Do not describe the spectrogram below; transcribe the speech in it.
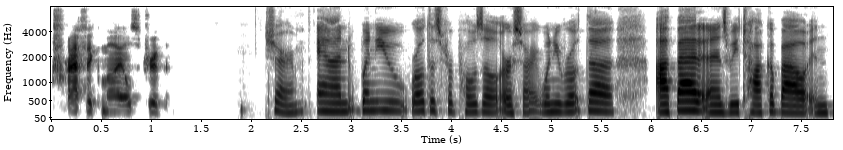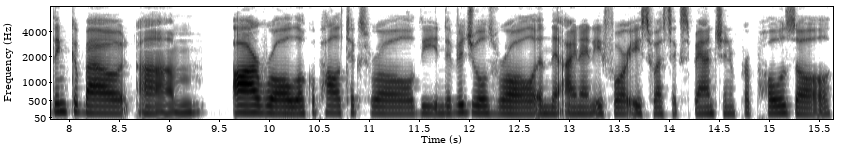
traffic miles driven. Sure. And when you wrote this proposal, or sorry, when you wrote the op ed, and as we talk about and think about um, our role, local politics role, the individual's role in the I 94 East West expansion proposal,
